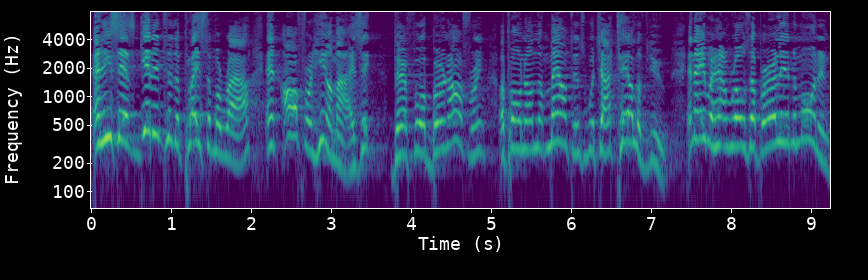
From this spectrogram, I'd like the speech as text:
And he says, Get into the place of Moriah and offer him, Isaac, therefore a burnt offering upon on the mountains which I tell of you. And Abraham rose up early in the morning.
